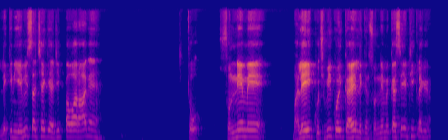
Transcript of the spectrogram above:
लेकिन यह भी सच है कि अजीत पवार आ गए हैं। तो सुनने में भले ही कुछ भी कोई कहे, लेकिन सुनने में कैसे ही ठीक लगेगा?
